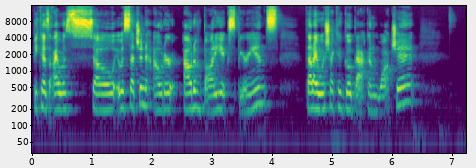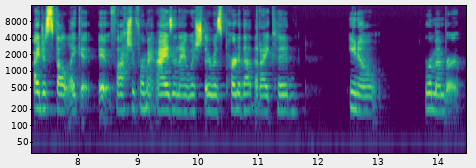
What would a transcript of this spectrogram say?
because I was so it was such an outer out of body experience that I wish I could go back and watch it. I just felt like it, it flashed before my eyes and I wish there was part of that that I could you know remember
